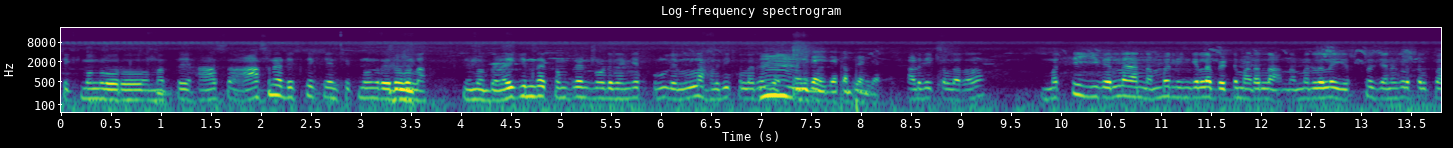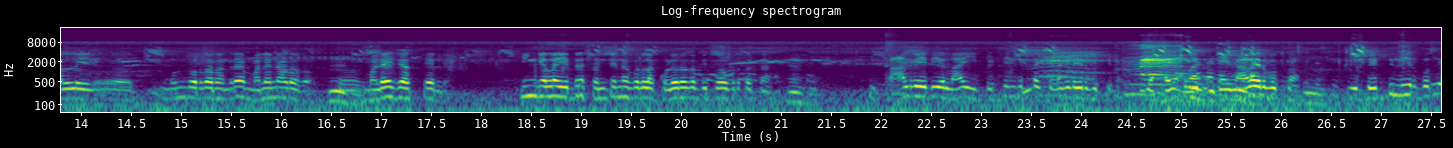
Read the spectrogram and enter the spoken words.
ಚಿಕ್ಕಮಂಗ್ಳೂರು ಮತ್ತು ಹಾಸ ಹಾಸನ ಡಿಸ್ಟಿಕ್ ಏನು ಚಿಕ್ಕಮಂಗ್ಳೂರು ಇರೋದಲ್ಲ ನಿಮ್ಮ ಬೆಳಗಿಂದ ಕಂಪ್ಲೇಂಟ್ ನೋಡಿದಂಗೆ ಫುಲ್ ಎಲ್ಲ ಹಳದಿ ಕಲರ್ ಹಳದಿ ಕಲರು ಮತ್ತೆ ಇವೆಲ್ಲ ನಮ್ಮಲ್ಲಿ ಹಿಂಗೆಲ್ಲ ಬೆಡ್ ಮಾಡಲ್ಲ. ನಮ್ಮಲ್ಲೆಲ್ಲ ಎಷ್ಟು ಜನಗಳು ಸ್ವಲ್ಪ ಅಲ್ಲಿ ಮುಂದುವರೆದಾರ ಅಂದ್ರೆ ಮಲೆನಾಡೋದು. ಮಳೆ ಜಾಸ್ತಿ ಅಲ್ಲಿ. ಹಿಂಗೆಲ್ಲ ಇದ್ರೆ ಸೊಂಟಿನ ಬರಲ್ಲ ಕೊಳೆ ರೋಗ ಬಿದ್ದು ಹೋಗ್ಬಿಡ್ತೈತೆ. ಹ್ಞೂ ಹ್ಞೂ ಈ ಕಾಲುವೆ ಇದೆಯಲ್ಲ ಈ ಬೆಡ್ಡಿಂಗಿಂತ ಕೆಳಗಡೆ ಇರ್ಬೇಕು ಕಾಳ ಇರ್ಬೇಕು. ಈ ಬೆಡ್ ನೀರು ಬಸ್ತು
